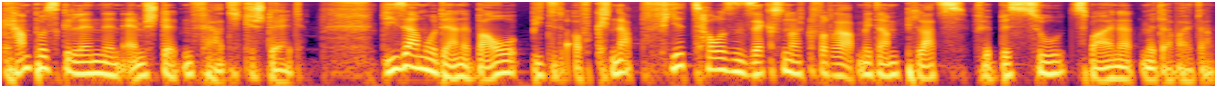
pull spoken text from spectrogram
Campusgelände in Emstetten fertiggestellt. Dieser moderne Bau bietet auf knapp 4600 Quadratmetern Platz für bis zu 200 Mitarbeiter.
